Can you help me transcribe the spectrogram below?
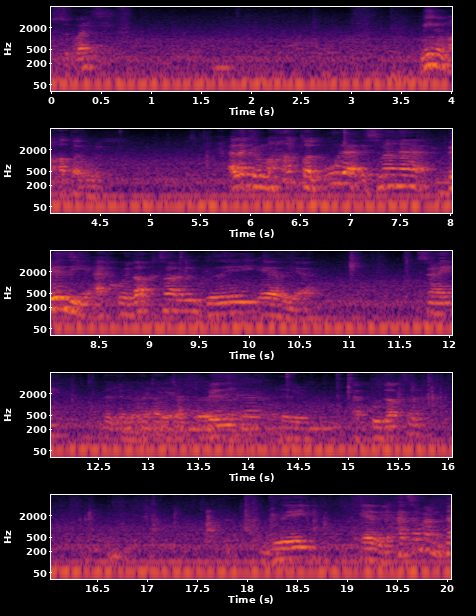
بص كويس. مين المحطة الأولى؟ قال لك المحطة الأولى اسمها periaqueductal gray area اسمها إيه؟ periaqueductal gray area هتسمع عن دي؟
